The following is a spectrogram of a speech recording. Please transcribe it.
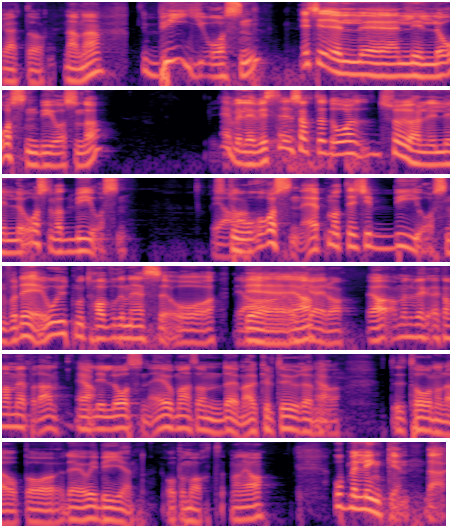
greit å nevne. Byåsen? Er ikke Lilleåsen Byåsen, da? Jeg ville visst jeg sagt at Å- så hadde Lille Åsen vært Byåsen. Ja. Storåsen er på en måte ikke Byåsen, for det er jo ut mot Havreneset og Ja, det ja. ok da. Ja, men jeg kan være med på den. Ja. Lilleåsen er jo mer sånn, det er mer kulturen Ja. og tårnet der oppe, og det er jo i byen, åpenbart. Men ja, Opp med Linken der.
